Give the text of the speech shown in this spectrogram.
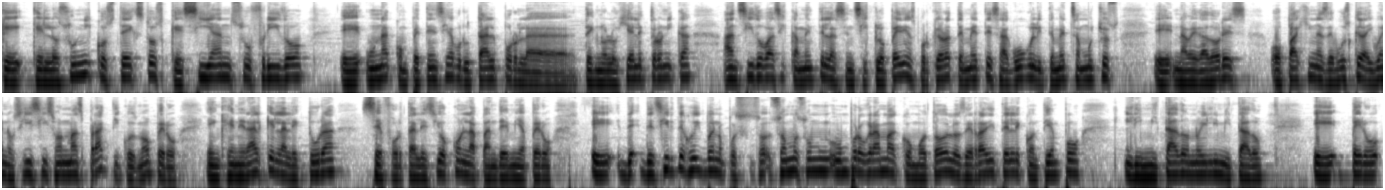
que, que los únicos textos que sí han sufrido eh, una competencia brutal por la tecnología electrónica han sido básicamente las enciclopedias, porque ahora te metes a Google y te metes a muchos eh, navegadores o páginas de búsqueda y bueno, sí, sí son más prácticos, ¿no? Pero en general que la lectura se fortaleció con la pandemia, pero eh, decirte, Judith, bueno, pues somos un, programa como todos los de radio y tele con tiempo limitado, no ilimitado, pero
